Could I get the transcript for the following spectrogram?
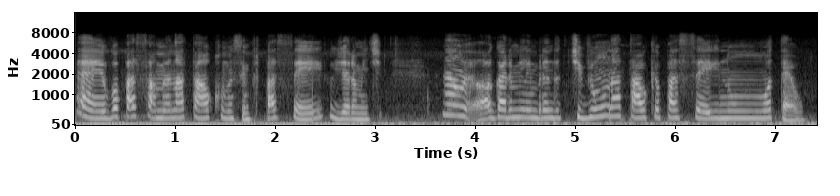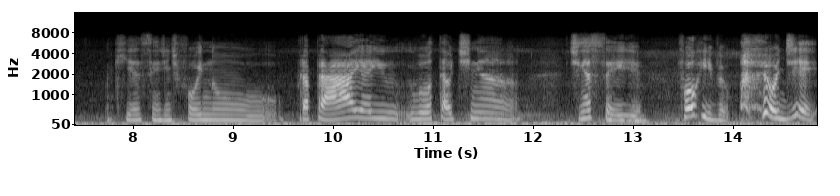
É, eu vou passar o meu Natal como eu sempre passei. eu Geralmente. Não, agora me lembrando, tive um Natal que eu passei num hotel. Que assim, a gente foi no pra praia e o hotel tinha tinha ceia. Foi horrível. Eu odiei.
